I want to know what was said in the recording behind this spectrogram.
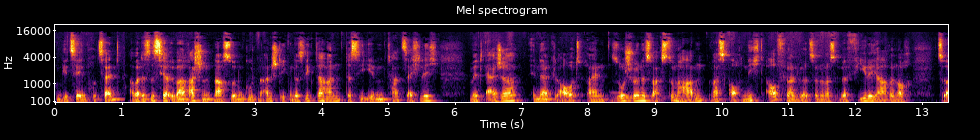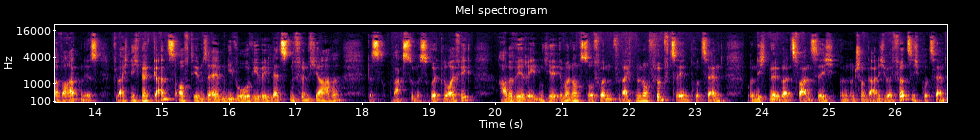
um die 10 Prozent. Aber das ist ja überraschend nach so einem guten Anstieg. Und das liegt daran, dass sie eben tatsächlich mit Azure in der Cloud ein so schönes Wachstum haben, was auch nicht aufhören wird, sondern was über viele Jahre noch zu erwarten ist. Vielleicht nicht mehr ganz auf demselben Niveau wie über die letzten fünf Jahre. Das Wachstum ist rückläufig, aber wir reden hier immer noch so von vielleicht nur noch 15 Prozent und nicht mehr über 20 und, und schon gar nicht über 40 Prozent.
